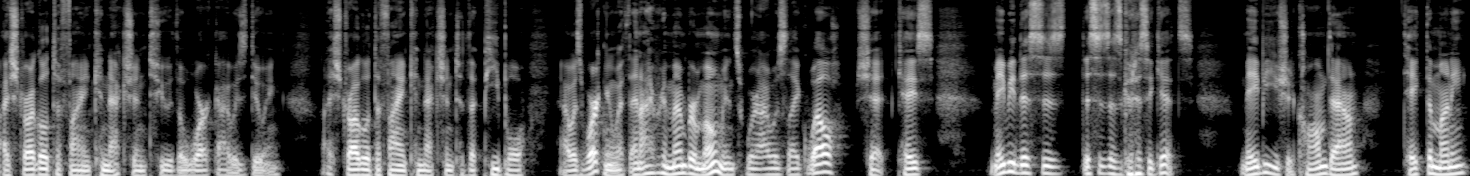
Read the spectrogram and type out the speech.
I struggled to find connection to the work I was doing. I struggled to find connection to the people I was working with. And I remember moments where I was like, well, shit, case, maybe this is this is as good as it gets. Maybe you should calm down, take the money,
